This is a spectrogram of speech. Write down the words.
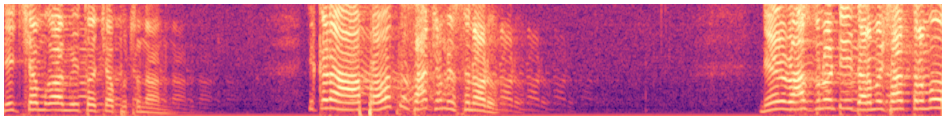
నిత్యంగా మీతో చెప్పుచున్నాను. ఇక్కడ ప్రవక్త సాక్ష్యం ఇస్తున్నాడు. నేను రాస్తున్నటువంటి ధర్మశాస్త్రము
